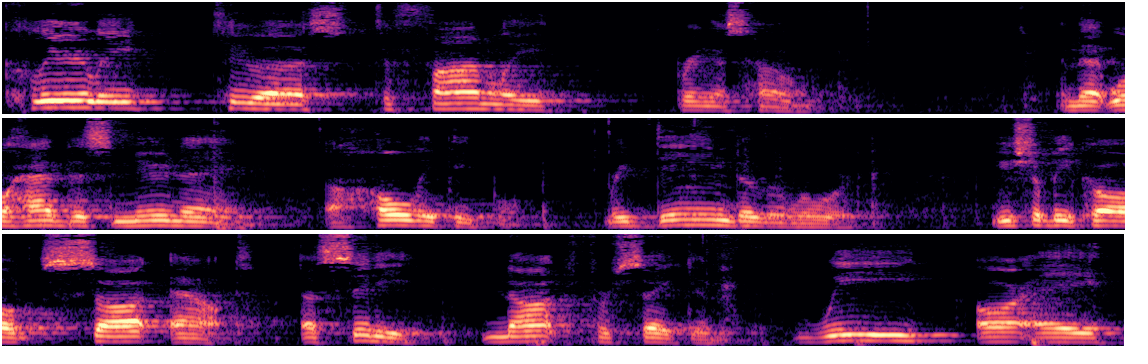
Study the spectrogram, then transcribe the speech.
clearly to us to finally bring us home. And that we'll have this new name, a holy people, redeemed of the Lord. You shall be called sought out, a city not forsaken. We are a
